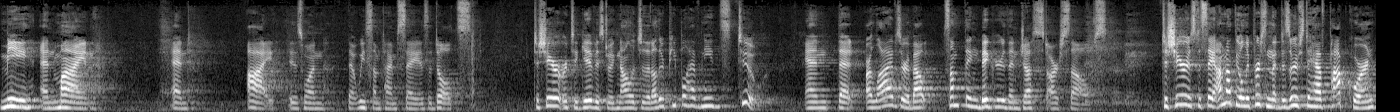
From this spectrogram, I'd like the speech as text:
me and mine. And I is one that we sometimes say as adults. To share or to give is to acknowledge that other people have needs too, and that our lives are about something bigger than just ourselves. To share is to say, I'm not the only person that deserves to have popcorn.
